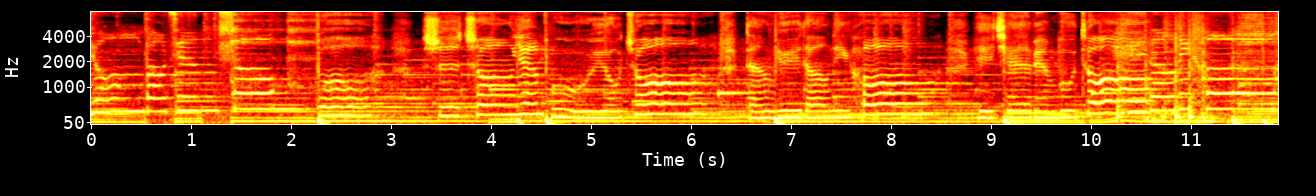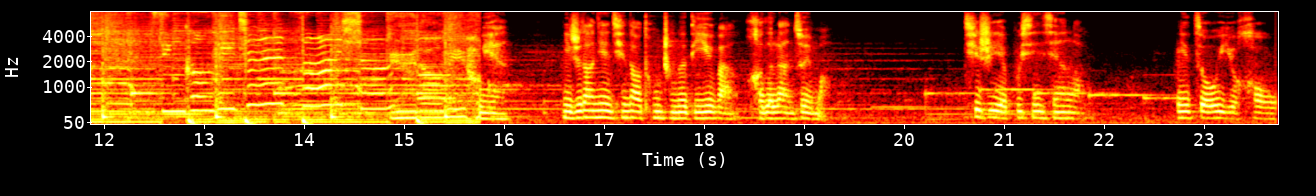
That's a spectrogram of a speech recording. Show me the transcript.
拥抱牵手。我是常言不由衷，但遇到你后，一切变不同。你知道念青到通城的第一晚喝的烂醉吗？其实也不新鲜了。你走以后，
